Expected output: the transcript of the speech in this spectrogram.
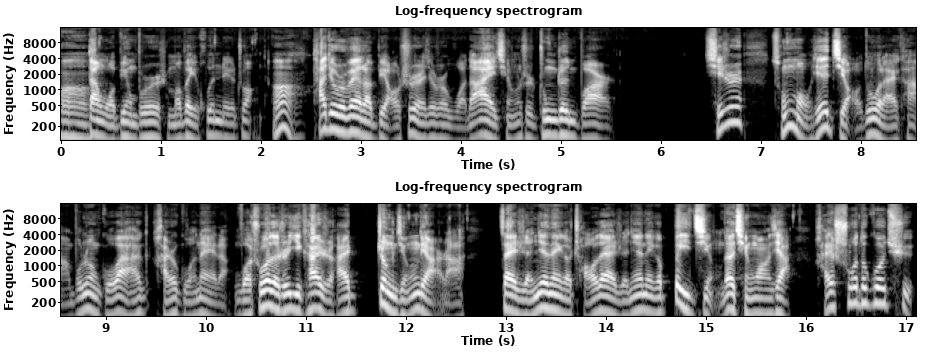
嗯但我并不是什么未婚这个状态。啊，他就是为了表示，就是我的爱情是忠贞不二的。其实从某些角度来看啊，不论国外还还是国内的，我说的是一开始还正经点儿的啊，在人家那个朝代、人家那个背景的情况下，还说得过去。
